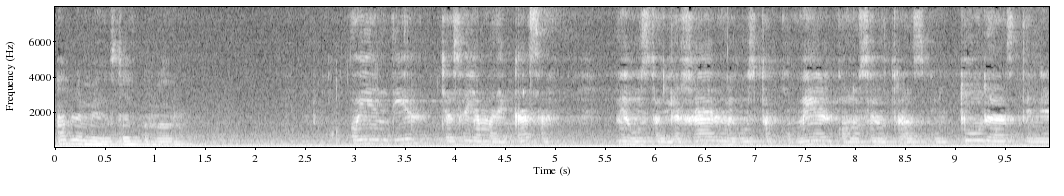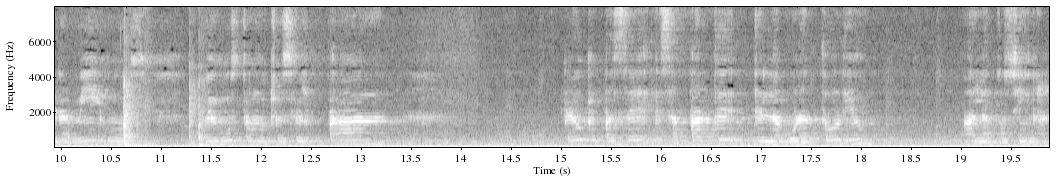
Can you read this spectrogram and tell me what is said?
Hábleme de usted, por favor. Hoy en día ya soy ama de casa. Me gusta viajar, me gusta comer, conocer otras culturas, tener amigos. Me gusta mucho hacer pan. Creo que pasé esa parte del laboratorio a la cocina.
